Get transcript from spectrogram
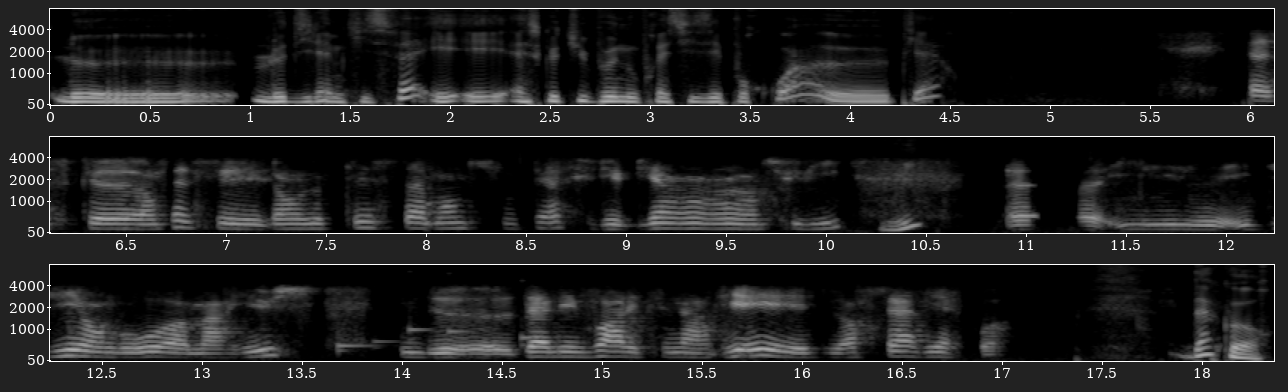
le, le dilemme qui se fait. Et, et est-ce que tu peux nous préciser pourquoi, euh, Pierre? Parce que, en fait, c'est dans le testament de son père, si j'ai bien suivi. Oui. Euh, il, il dit en gros à Marius d'aller voir les Thénardier et de leur servir, quoi. D'accord.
